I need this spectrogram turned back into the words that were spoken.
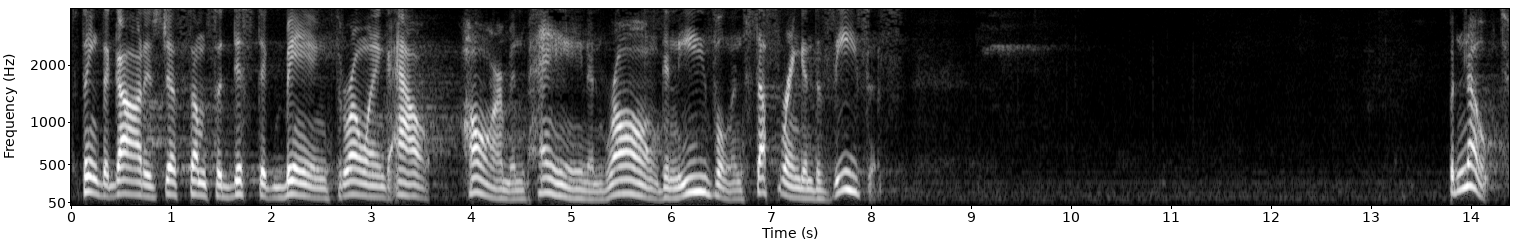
to think that God is just some sadistic being throwing out harm and pain and wrong and evil and suffering and diseases. But note,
